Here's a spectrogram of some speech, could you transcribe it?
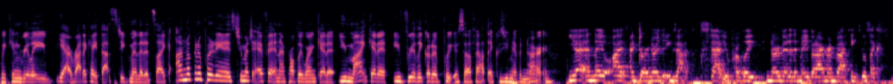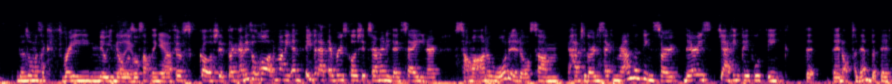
we can really, yeah, eradicate that stigma that it's like, I'm not going to put it in. It's too much effort and I probably won't get it. You might get it. You've really got to put yourself out there because you never know. Yeah. And they, I, I don't know the exact stat. You'll probably know better than me, but I remember I think it was like there was almost like three million dollars or something Yeah. worth of scholarship. Like that is a lot of money. And even at every scholarship ceremony, they'd say, you know, some are unawarded or some had to go to second rounds and things. So there is, yeah, I think people think that they're not for them, but they're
